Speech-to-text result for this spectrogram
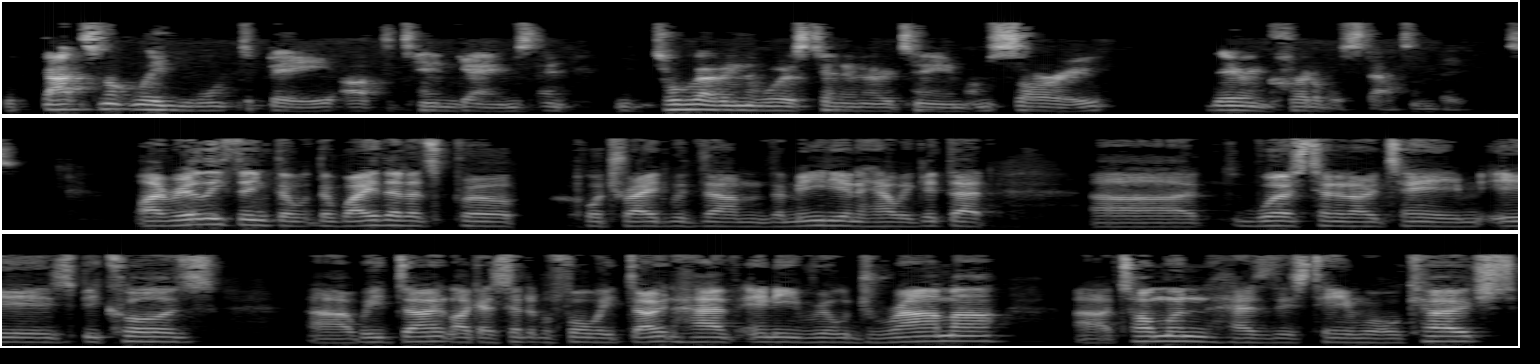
If that's not where you want to be after 10 games, and you talk about being the worst 10 0 team, I'm sorry, they're incredible stats on defense. I really think the, the way that it's portrayed with um, the media and how we get that uh, worst 10 0 team is because uh, we don't, like I said it before, we don't have any real drama. Uh, Tomlin has this team well coached.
